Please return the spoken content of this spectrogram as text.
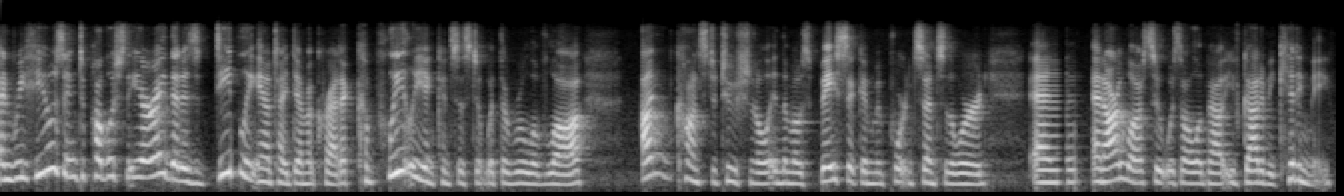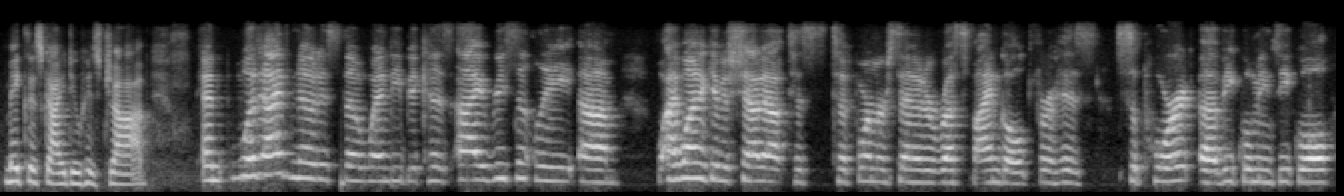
and refusing to publish the ERA that is deeply anti democratic, completely inconsistent with the rule of law, unconstitutional in the most basic and important sense of the word. And, and our lawsuit was all about you've got to be kidding me, make this guy do his job. And what I've noticed though, Wendy, because I recently, um, I want to give a shout out to, to former Senator Russ Feingold for his support of Equal Means Equal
